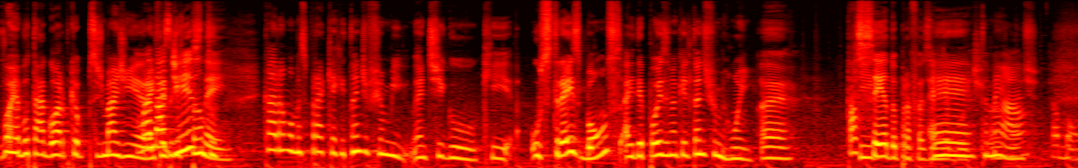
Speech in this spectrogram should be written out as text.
vou rebutar agora porque eu preciso de mais dinheiro. Mas Aí da Disney. Tanto... Caramba, mas pra quê? Que tanto de filme antigo que. Os três bons, aí depois vem aquele tanto de filme ruim. É. Tá Que- cedo pra fazer É, reboot. também Aham, acho. Tá bom.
